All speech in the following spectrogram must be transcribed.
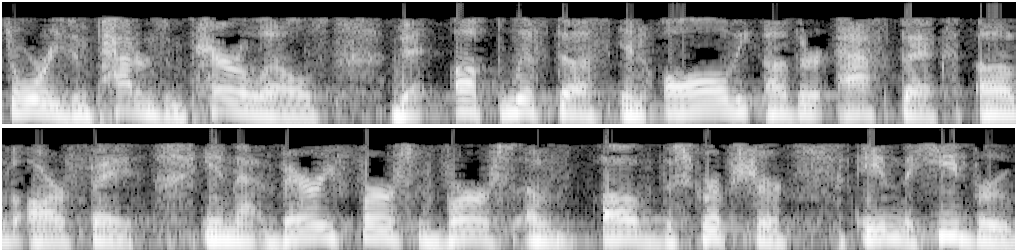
stories and patterns and parallels that uplift us in all the other aspects of our faith. In that very first verse of, of the scripture in the Hebrew,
